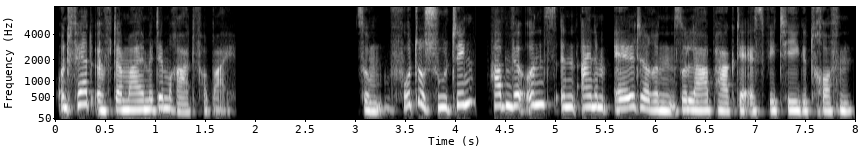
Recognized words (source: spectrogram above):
und fährt öfter mal mit dem Rad vorbei. Zum Fotoshooting haben wir uns in einem älteren Solarpark der SWT getroffen,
